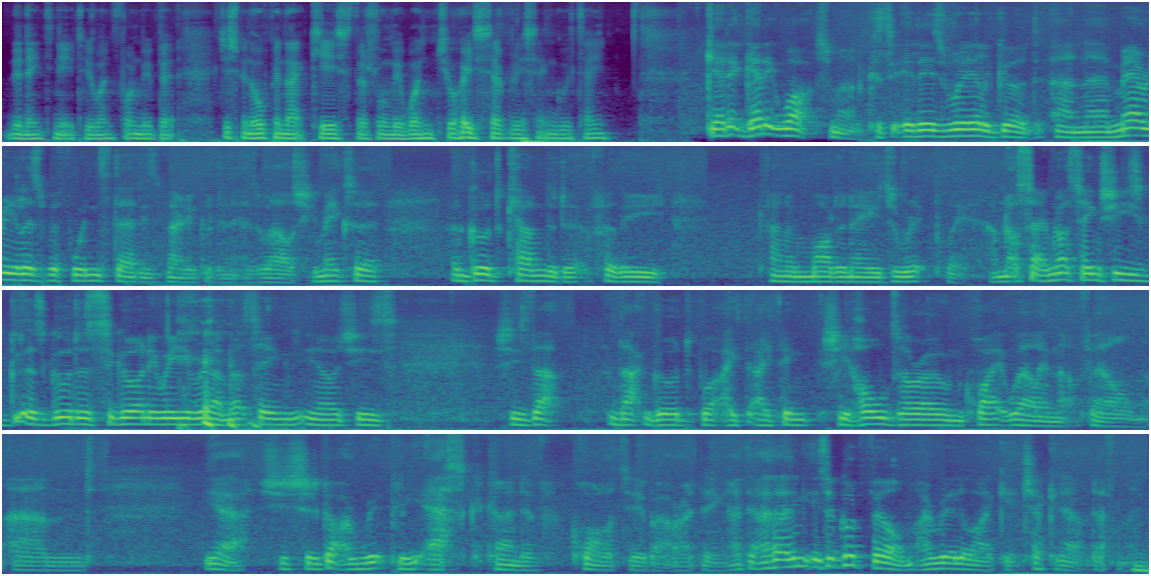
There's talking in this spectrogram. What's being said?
the 1982 one for me. But just when I open that case, there's only one choice every single time. Get it, get it watched, man, because it is really good. And uh, Mary Elizabeth Winstead is very good in it as well. She makes a, a good candidate for the kind of modern age Ripley. I'm not saying I'm not saying she's as good as Sigourney Weaver. I'm not saying you know she's she's that that good, but I I think she holds her own quite well in that film. And yeah, she, she's got a Ripley esque kind of quality about her. I think. I, th- I think it's a good film. I really like it. Check it out, definitely. Mm.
